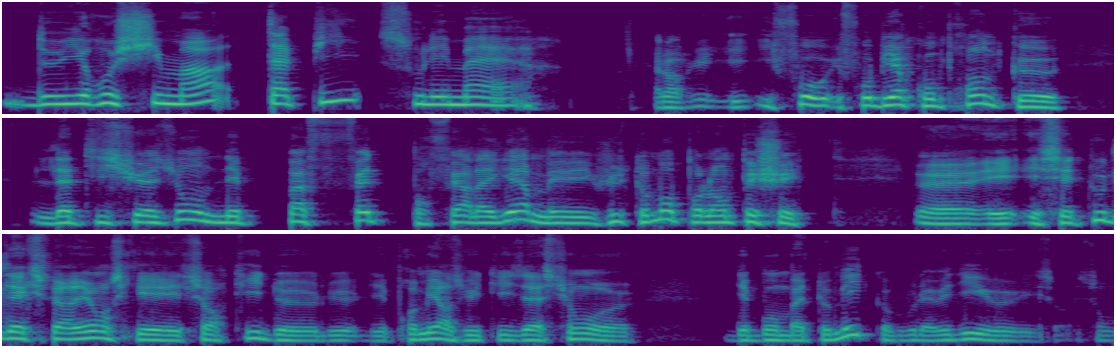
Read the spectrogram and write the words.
de Hiroshima tapies sous les mers. Alors, il faut, il faut bien comprendre que la dissuasion n'est pas faite pour faire la guerre, mais justement pour l'empêcher. Euh, et, c'est toute l'expérience qui est sortie de, des premières utilisations euh, des bombes atomiques. Comme vous l'avez dit, euh, sont,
